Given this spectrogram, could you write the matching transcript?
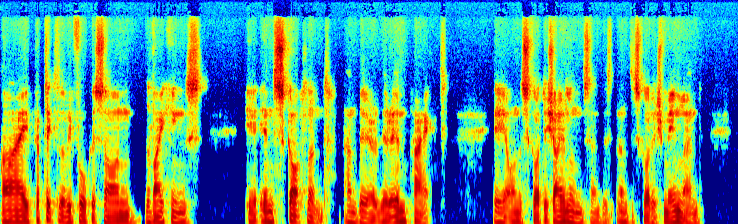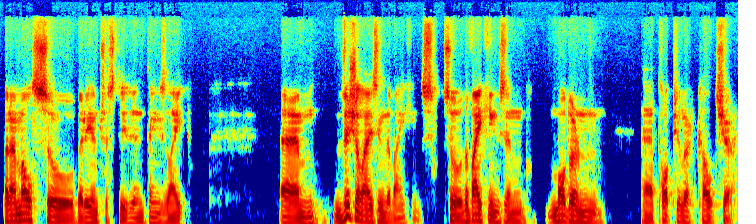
I particularly focus on the Vikings in Scotland and their their impact uh, on the Scottish Islands and the, and the, Scottish mainland. But I'm also very interested in things like um, visualizing the Vikings. So the Vikings in modern uh, popular culture.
